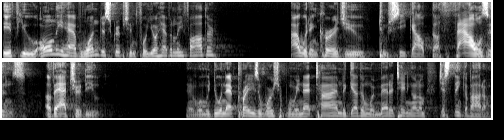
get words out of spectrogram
If you only have one description for your Heavenly Father, I would encourage you to seek out the thousands of attribute. And when we're doing that praise and worship, when we're in that time together and we're meditating on them, just think about them.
